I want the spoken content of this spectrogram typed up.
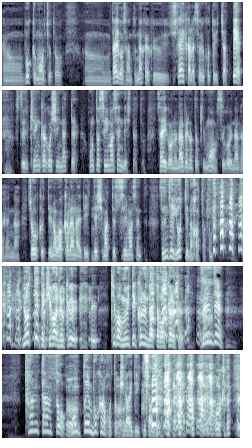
あのー僕もちょっと、うん、大悟さんと仲良くしたいからそういうこと言っちゃって、普通に喧嘩越しになって、本当すいませんでしたと。最後の鍋の時も、すごいなんか変なジョークっていうのを分からないで言ってしまってすいませんって。全然酔ってなかったと思う。酔ってて牙抜く、え牙向いてくるんだったら分かるけど、全然、淡々と、本当に僕のこと嫌いで言ってたんだよ。分かって。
